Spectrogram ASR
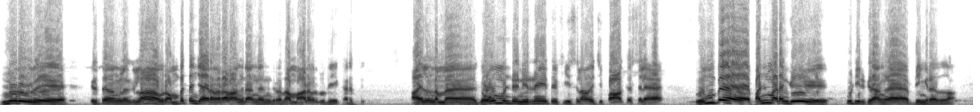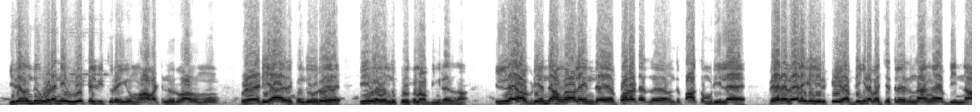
இன்னொரு ஒரு இருந்தவங்களுக்குலாம் ஒரு ஐம்பத்தஞ்சாயிரம் வரை வாங்குறாங்கிறதா மாணவர்களுடைய கருத்து. அதில் நம்ம கவர்மெண்ட் நிர்ணயித்த ஃபீஸ்லாம் வச்சு பார்க்கல ரொம்ப பன்மடங்கு கூட்டியிருக்கிறாங்க அப்படிங்கிறது தான் இதை வந்து உடனே உயர்கல்வித்துறையும் மாவட்ட நிர்வாகமும் உடனடியாக அதுக்கு வந்து ஒரு தீர்வை வந்து கொடுக்கணும் அப்படிங்கிறது தான் இல்லை அப்படி வந்து அவங்களால இந்த போராட்டத்தை வந்து பார்க்க முடியல. வேற வேலைகள் இருக்கு அப்படிங்கிற பட்சத்துல இருந்தாங்க அப்படின்னா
